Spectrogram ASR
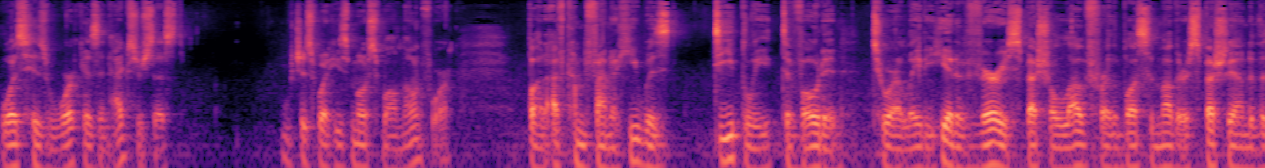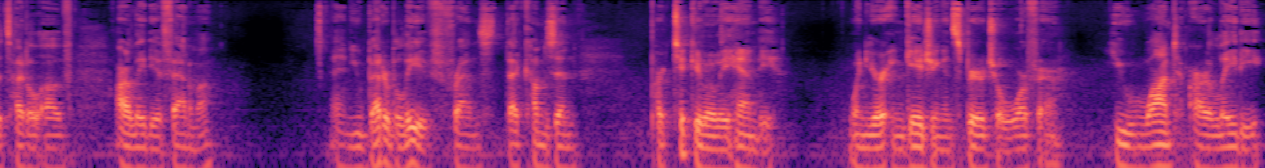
was his work as an exorcist, which is what he's most well known for. But I've come to find out he was deeply devoted to Our Lady. He had a very special love for the Blessed Mother, especially under the title of Our Lady of Fatima. And you better believe, friends, that comes in particularly handy when you're engaging in spiritual warfare. You want Our Lady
